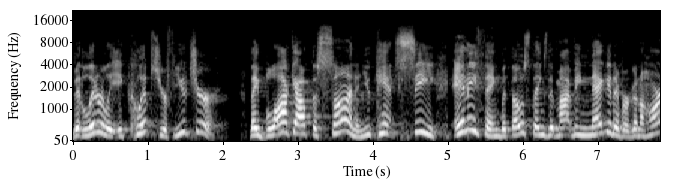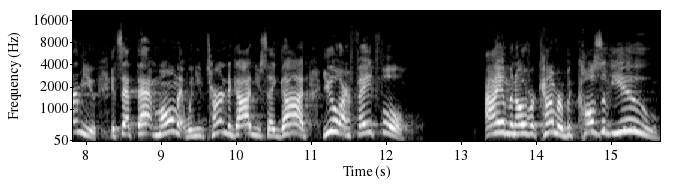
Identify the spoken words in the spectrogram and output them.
that literally eclipse your future. They block out the sun, and you can't see anything but those things that might be negative or going to harm you. It's at that moment when you turn to God and you say, God, you are faithful. I am an overcomer because of you.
